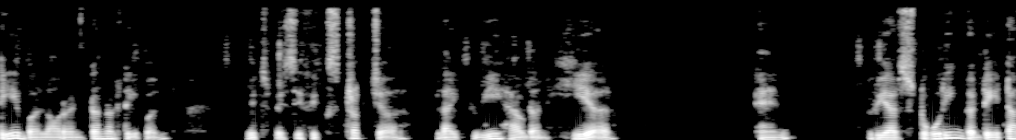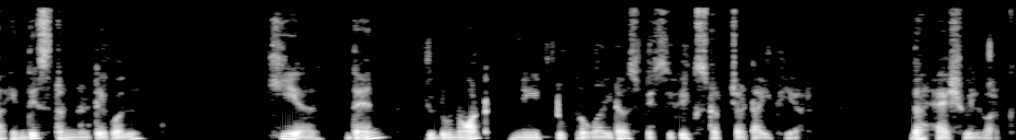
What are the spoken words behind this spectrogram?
table or an internal table with specific structure like we have done here and we are storing the data in this internal table here, then you do not need to provide a specific structure type here. The hash will work.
